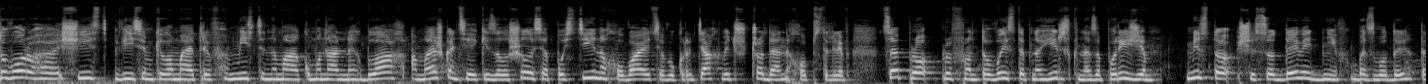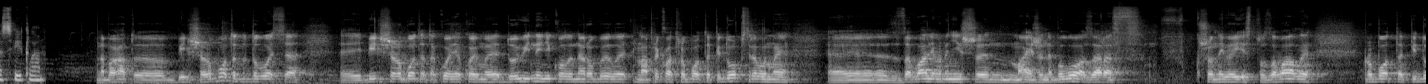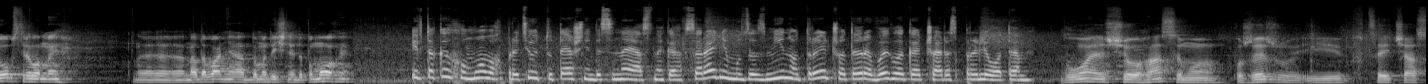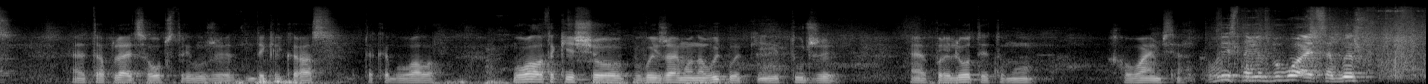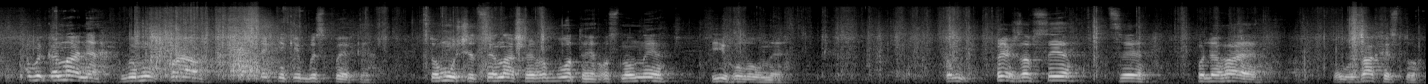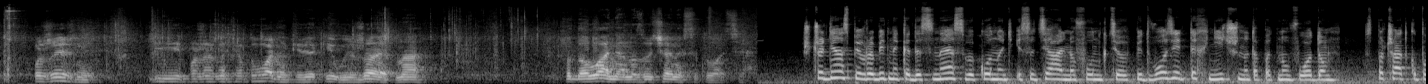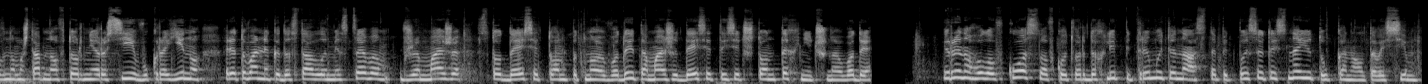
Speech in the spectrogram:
До ворога 6-8 кілометрів. В місті немає комунальних благ, а мешканці, які залишилися, постійно ховаються в укриттях від щоденних обстрілів. Це про прифронтовий Степногірськ на Запоріжжі. Місто 609 днів без води та світла. Набагато більше роботи додалося, е, більше роботи такої, якої ми до війни ніколи не робили. Наприклад, робота під обстрілами, е, завалів раніше майже не було, а зараз, якщо не виїзд, то завали. Робота під обстрілами, надавання домедичної допомоги. І в таких умовах працюють тутешні ДСНСники. В середньому за зміну 3-4 виклики через прильоти. Буває, що гасимо пожежу і в цей час е, трапляється обстріл вже декілька разів таке бувало. Бувало таке, що виїжджаємо на виклик і тут же е, прильоти, тому ховаємося. Виїзд не відбувається без виконання вимог прав техніки безпеки, тому що це наша робота основне і головне. Тому, перш за все, це полягає у захисту пожежних і пожежних рятувальників, які виїжджають на подолання надзвичайних ситуацій. Щодня співробітники ДСНС виконують і соціальну функцію, підвозять технічну та питну воду. З початку повномасштабного вторгнення Росії в Україну рятувальники доставили місцевим вже майже 110 тонн питної води та майже 10 тисяч тонн технічної води. Ірина Головко, Славко Твердохліб. Підтримуйте нас та підписуйтесь на Ютуб канал ТВ 7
